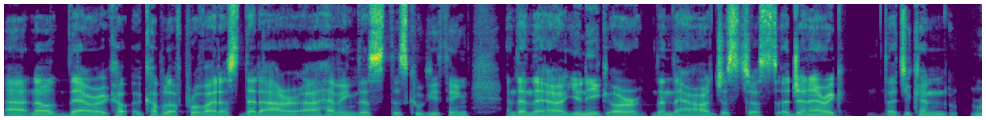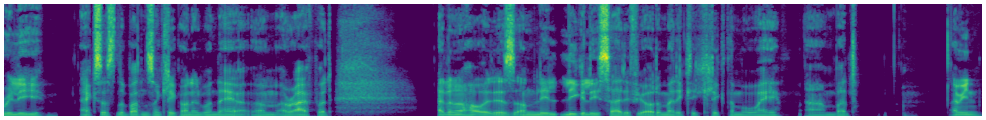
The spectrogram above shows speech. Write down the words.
Uh no there are a, cou- a couple of providers that are uh, having this this cookie thing and then they are unique or then they are just just a generic Mm-hmm. that you can really access the buttons and click on it when they um, arrive but i don't know how it is on le- legally side if you automatically click them away um, but i mean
